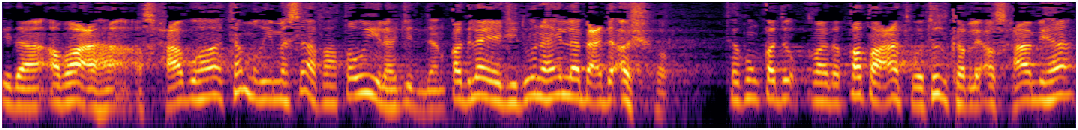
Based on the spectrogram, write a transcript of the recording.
إذا أضاعها أصحابها تمضي مسافة طويلة جدا قد لا يجدونها إلا بعد أشهر. تكون قد قطعت وتذكر لأصحابها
